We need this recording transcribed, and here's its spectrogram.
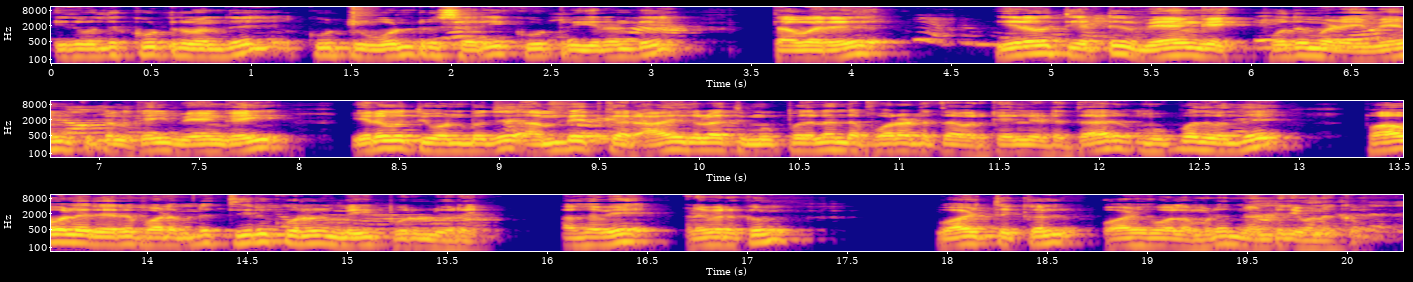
இது வந்து கூற்று வந்து கூற்று ஒன்று சரி கூற்று இரண்டு தவறு. இருபத்தி எட்டு வேங்கை. பொதுமழை வேங்குட்டல் கை வேங்கை. இருபத்தி ஒன்பது அம்பேத்கர். ஆயிரத்தி தொள்ளாயிரத்தி முப்பதில் இந்த போராட்டத்தை அவர் கையில் எடுத்தார். முப்பது வந்து பாவலர் ஏற பாடப்பட்ட திருக்குறள் மெய்ப்பொருள் உரை ஆகவே அனைவருக்கும் வாழ்த்துக்கள். வாழ்க வளமுடன். நன்றி வணக்கம்.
